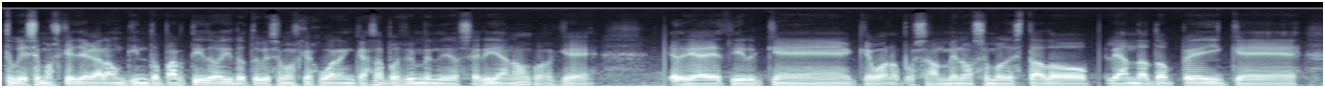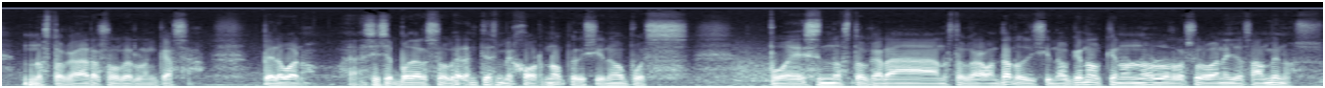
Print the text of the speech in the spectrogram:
tuviésemos que llegar a un quinto partido y lo tuviésemos que jugar en casa, pues bienvenido sería, ¿no? Porque querría decir que, que, bueno, pues al menos hemos estado peleando a tope y que nos tocará resolverlo en casa. Pero bueno, si se puede resolver antes mejor, ¿no? Pero si no, pues, pues nos, tocará, nos tocará aguantarlo y si no, que no, que no nos lo resuelvan ellos al menos.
